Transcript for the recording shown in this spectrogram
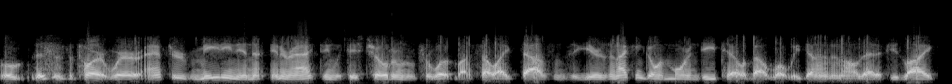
Well, this is the part where after meeting and interacting with these children for what I felt like thousands of years, and I can go in more in detail about what we've done and all that if you'd like,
